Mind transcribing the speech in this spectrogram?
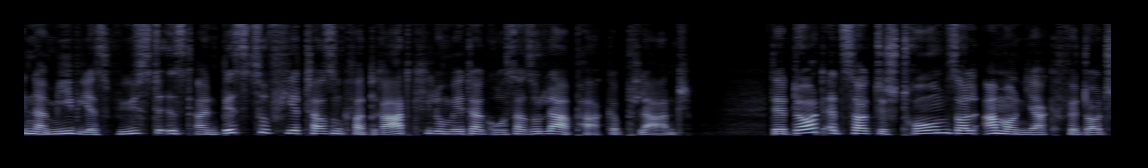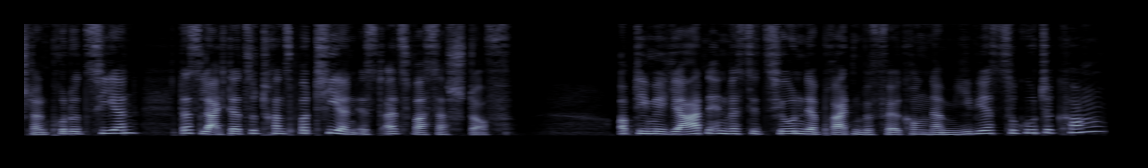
In Namibias Wüste ist ein bis zu 4000 Quadratkilometer großer Solarpark geplant. Der dort erzeugte Strom soll Ammoniak für Deutschland produzieren, das leichter zu transportieren ist als Wasserstoff. Ob die Milliardeninvestitionen der breiten Bevölkerung Namibias zugutekommen?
